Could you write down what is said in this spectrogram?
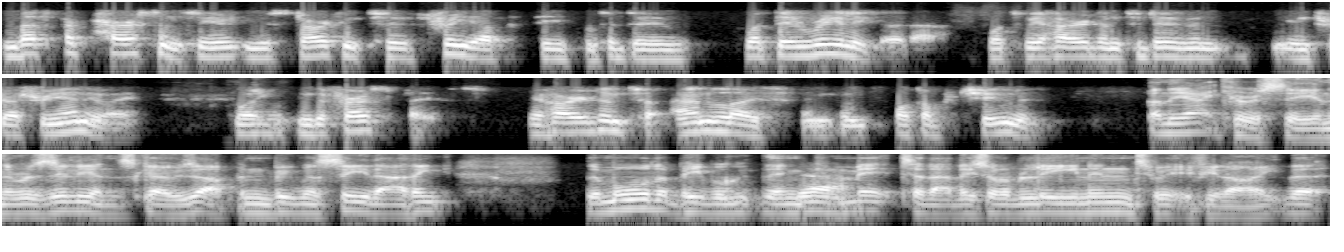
And that's per person. So you're, you're starting to free up people to do what they're really good at, what we hired them to do in, in Treasury anyway, well, in the first place. We hired them to analyze things and what opportunities. And the accuracy and the resilience goes up, and people see that. I think the more that people then yeah. commit to that, they sort of lean into it, if you like, that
